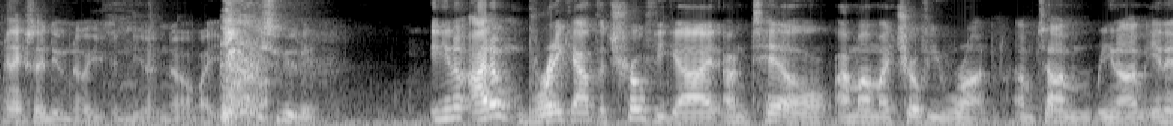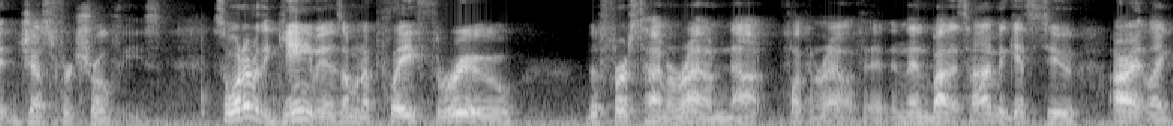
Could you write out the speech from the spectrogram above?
And actually, I do know you. You know about you. Excuse me. You know, I don't break out the trophy guide until I'm on my trophy run. I'm telling you know I'm in it just for trophies. So whatever the game is, I'm gonna play through the first time around, not fucking around with it, and then by the time it gets to all right, like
